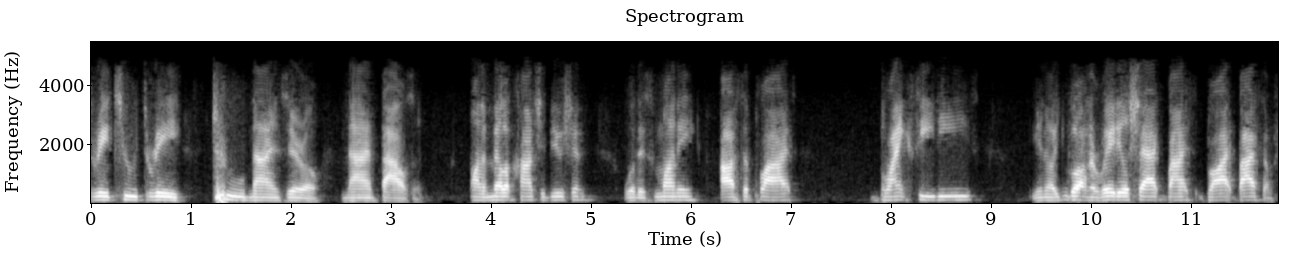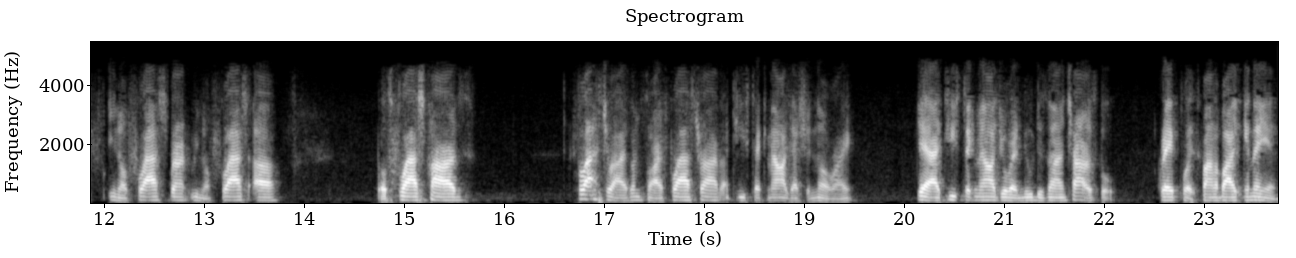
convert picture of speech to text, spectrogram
323-290-9000. On a mail contribution with this money, our supplies, blank CDs. You know, you can go on a Radio Shack, buy buy buy some, you know, flash you know, flash uh those flash cards, flash drives. I'm sorry, flash drives. I teach technology. I should know, right? Yeah, I teach technology over at New Design Charter School. Great place, founded by a Ghanaian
